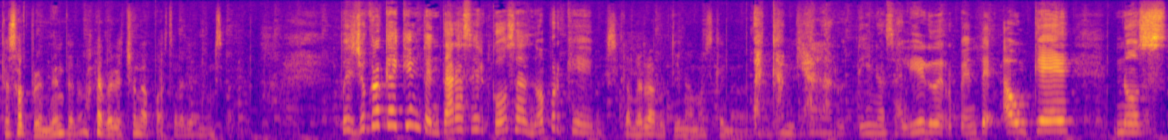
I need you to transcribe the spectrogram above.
qué sorprendente, ¿no? Haber hecho una pastorela en un salón. Pues yo creo que hay que intentar hacer cosas, ¿no? Porque... Es cambiar la rutina más que nada. ¿no? Cambiar la rutina, salir de repente, aunque nos,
